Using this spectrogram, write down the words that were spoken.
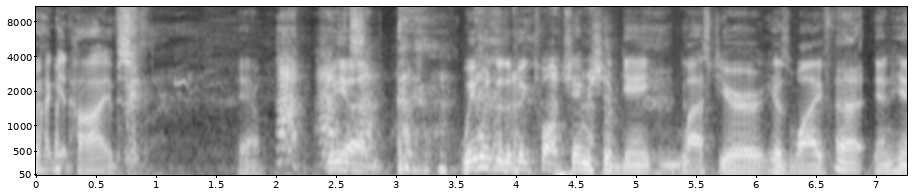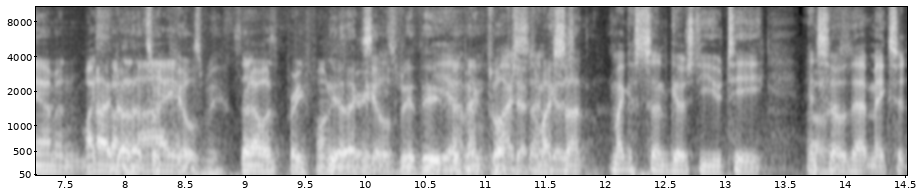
I get hives. Yeah, we uh, we went to the Big Twelve championship game last year. His wife and him and my son. I know, and that's what I, and kills me. So that was pretty fun. Yeah, that kills me. The, Yeah, the Big Twelve championship. My goes, son, my son goes to UT, and so nice. that makes it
